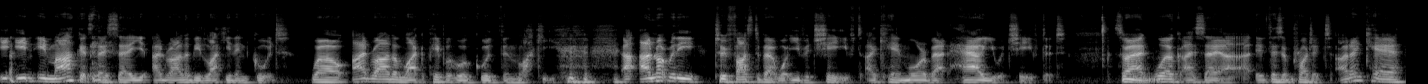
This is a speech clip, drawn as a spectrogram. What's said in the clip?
in, in markets, they say I'd rather be lucky than good. Well, I'd rather like people who are good than lucky. I'm not really too fussed about what you've achieved. I care more about how you achieved it. So at work, I say uh, if there's a project, I don't care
